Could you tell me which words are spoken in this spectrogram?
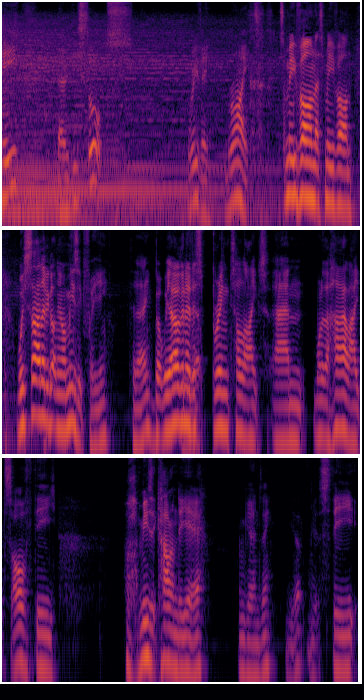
Bury these thoughts. Groovy. Right. let's move on. Let's move on. We sadly got no more music for you today, but we are going to Yep. just bring to light um, one of the highlights of the oh, music calendar year on Guernsey. Yep. It's the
